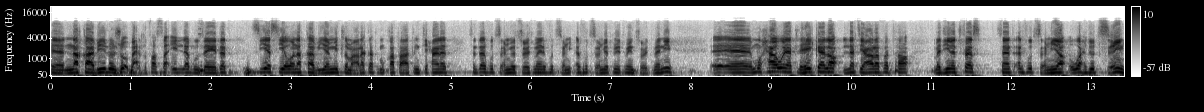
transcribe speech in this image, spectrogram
النقابي. لجوء بعض الفصائل إلى مزايدات سياسية ونقابية مثل معركة مقاطعة الامتحانات سنة 1989 1988 محاولة الهيكلة التي عرفتها مدينة فاس سنة 1991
